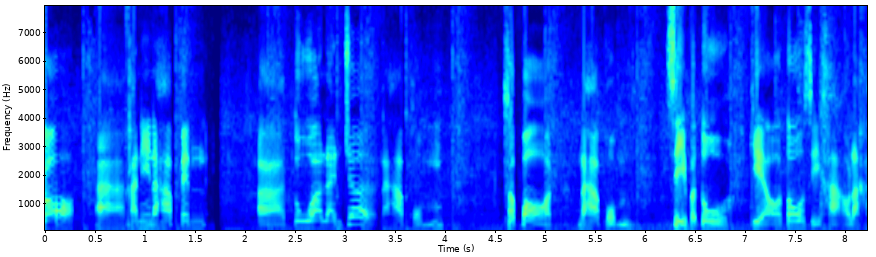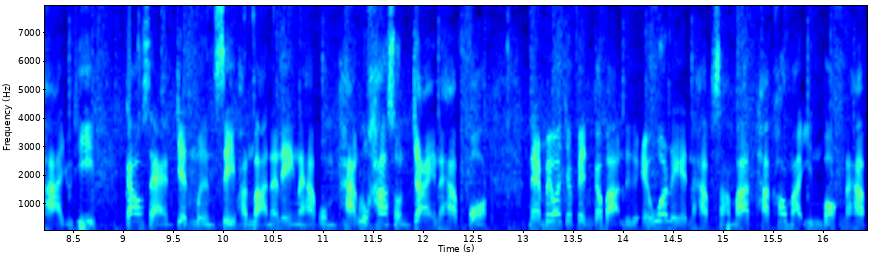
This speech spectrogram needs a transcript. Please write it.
ก็อ่าคันนี้นะครับเป็นอ่าตัว Ranger นะครับผม สปอร์ตนะครับผม 4 ประตูเกียร์ออโต้สีขาวราคาอยู่ที่ 974,000 บาทนั่นเองนะครับผม หากลูกค้าสนใจนะครับฟอร์ดไม่ว่าจะเป็นกระบะหรือเอเวอเรสต์นะครับสามารถทักเข้ามาอินบ็อกซ์นะครับ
